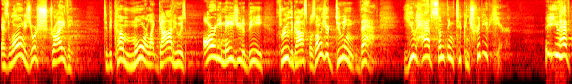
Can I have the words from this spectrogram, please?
as long as you're striving to become more like God who has already made you to be through the gospel, as long as you're doing that, you have something to contribute here. You have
